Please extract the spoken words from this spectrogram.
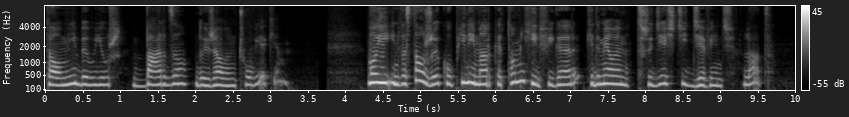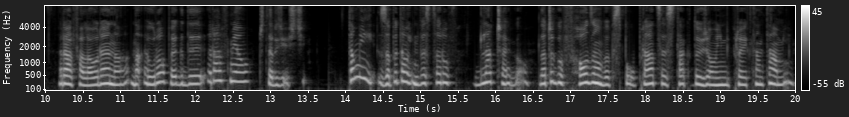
Tomi był już bardzo dojrzałym człowiekiem. Moi inwestorzy kupili markę Tommy Hilfiger, kiedy miałem 39 lat. Ralfa Laurena na Europę, gdy Ralf miał 40. Tommy zapytał inwestorów, dlaczego? Dlaczego wchodzą we współpracę z tak dojrzałymi projektantami?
